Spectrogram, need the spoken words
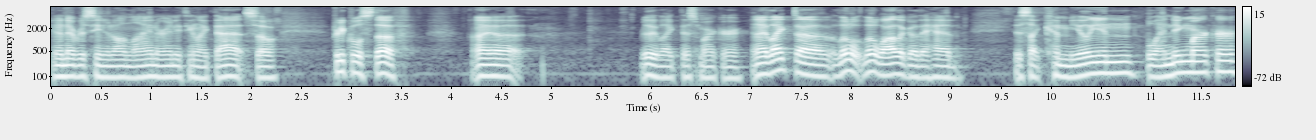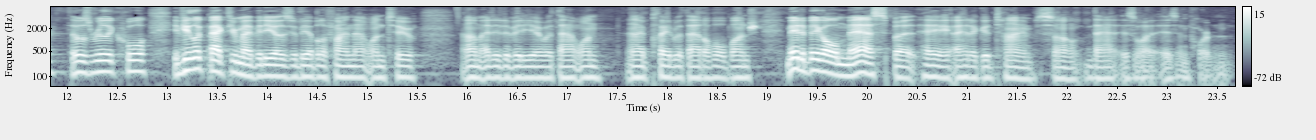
you know, never seen it online or anything like that. So pretty cool stuff. I uh, really like this marker. And I liked uh, a little, little while ago they had this like chameleon blending marker that was really cool. If you look back through my videos, you'll be able to find that one too. Um, I did a video with that one and I played with that a whole bunch. Made a big old mess, but hey, I had a good time. So that is what is important.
